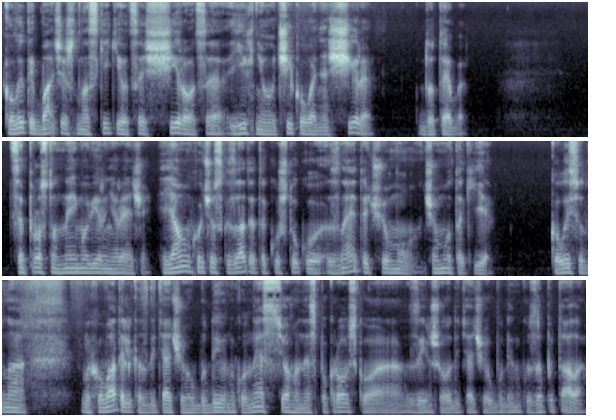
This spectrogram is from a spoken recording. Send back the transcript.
коли ти бачиш, наскільки це щиро, це їхнє очікування щире до тебе, це просто неймовірні речі. І я вам хочу сказати таку штуку, знаєте чому? Чому так є? Колись одна вихователька з дитячого будинку, не з цього, не з Покровського, а з іншого дитячого будинку, запитала:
